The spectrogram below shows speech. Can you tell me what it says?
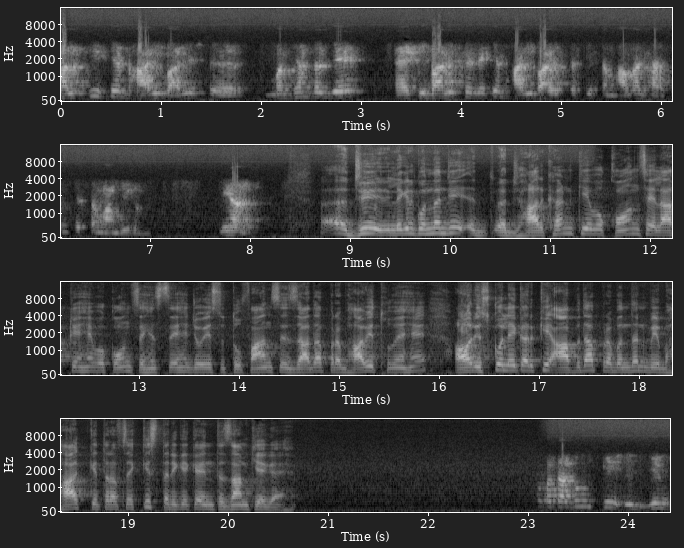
हल्की से भारी बारिश मध्यम दर्जे की बारिश से लेकर भारी बारिश तक की संभावना झारखंड के तमाम जिलों में। जी, लेकिन कुंदन जी झारखंड के वो कौन से इलाके हैं, वो कौन से हिस्से हैं जो इस तूफ़ान से ज़्यादा प्रभावित हुए हैं और इसको लेकर के आपदा प्रबंधन विभाग की तरफ़ से किस तरीके के इंतज़ाम किए गए हैं? बता दूँ कि जिन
